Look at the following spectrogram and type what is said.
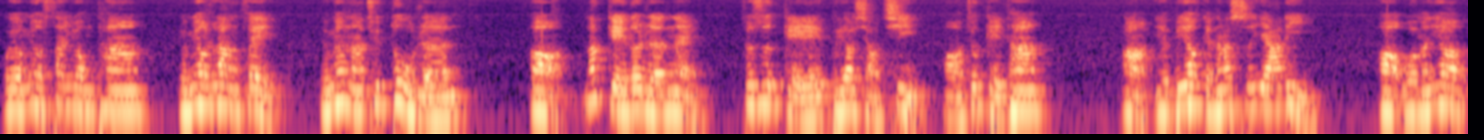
我有没有善用它？有没有浪费？有没有拿去渡人？啊，那给的人呢，就是给，不要小气啊，就给他，啊，也不要给他施压力，啊，我们要。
